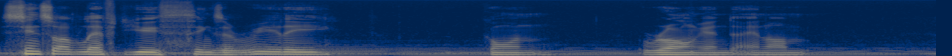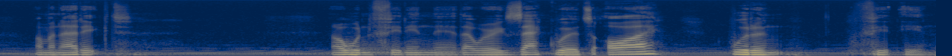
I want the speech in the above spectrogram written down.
since I've left youth, things are really gone wrong and, and I'm I'm an addict. I wouldn't fit in there. That were exact words. I wouldn't fit in.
